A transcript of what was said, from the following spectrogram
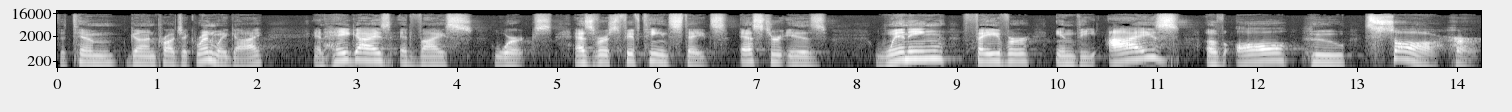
the Tim Gunn Project Runway guy, and Hegai's advice works. As verse 15 states, Esther is winning favor in the eyes of all who saw her.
